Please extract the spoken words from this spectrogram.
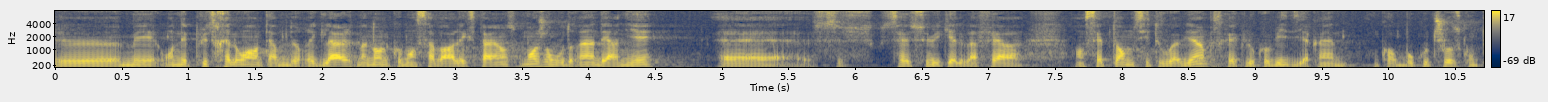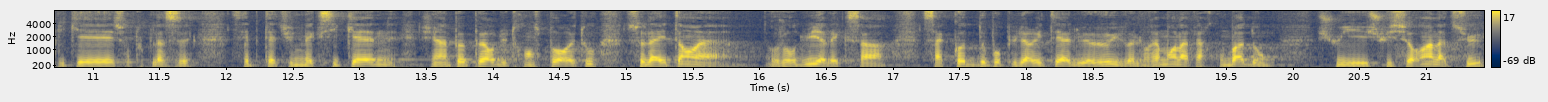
Euh, mais on n'est plus très loin en termes de réglage. Maintenant, elle commence à avoir l'expérience. Moi, j'en voudrais un dernier euh, c'est celui qu'elle va faire en septembre si tout va bien, parce qu'avec le Covid, il y a quand même encore beaucoup de choses compliquées, surtout que là, c'est peut-être une Mexicaine, j'ai un peu peur du transport et tout. Cela étant, euh, aujourd'hui, avec sa, sa cote de popularité à l'UAE, ils veulent vraiment la faire combattre, donc je suis, serein là-dessus.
